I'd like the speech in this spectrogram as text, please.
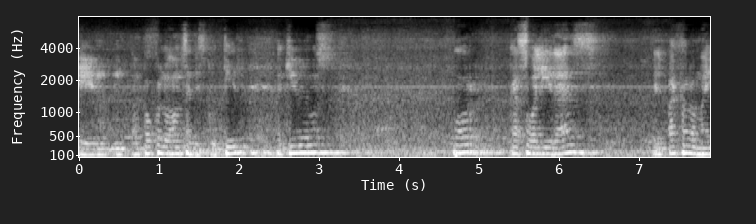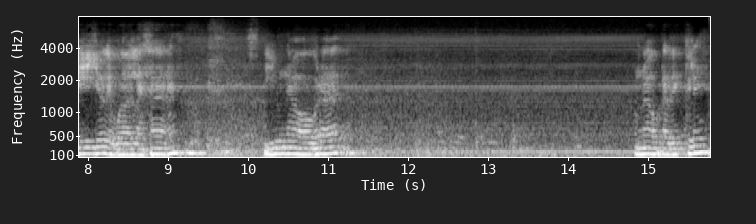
Y tampoco lo vamos a discutir. Aquí vemos por casualidad el pájaro amarillo de Guadalajara y una obra una obra de Klee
